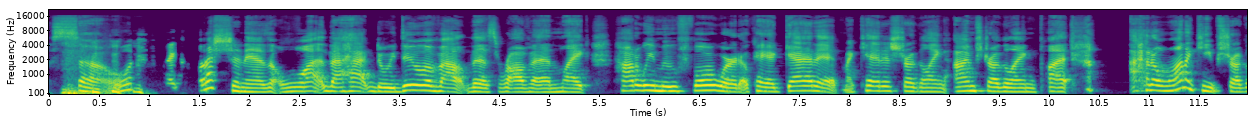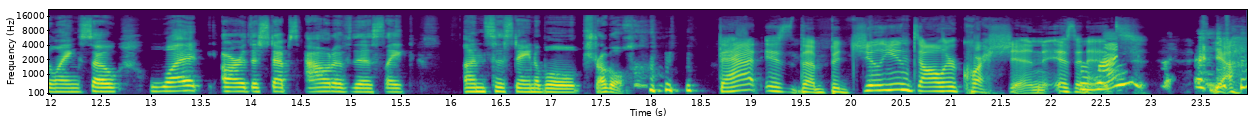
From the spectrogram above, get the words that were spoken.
So my question is what the heck do we do about this robyn? Like how do we move forward? Okay i get it. My kid is struggling. I'm struggling but i don't want to keep struggling. So what are the steps out of this? Like unsustainable struggle That is the bajillion dollar question, isn't it? Right? Yeah.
